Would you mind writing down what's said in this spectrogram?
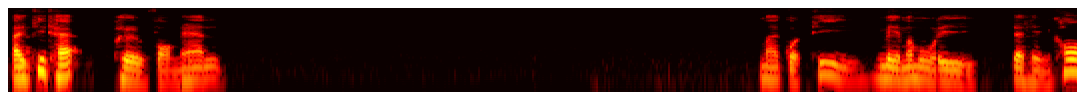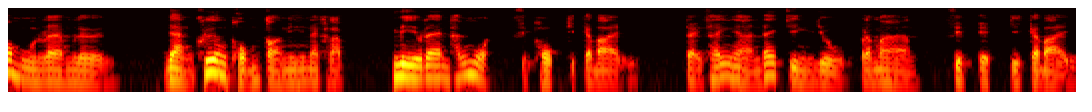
ไปที่แท็บ Performance มากดที่ Memory จะเห็นข้อมูลแรมเลย อย่างเครื่องผมตอนนี้นะครับ มีแรมทั้งหมด 16 กิกะไบต์ แต่ใช้งานได้จริงอยู่ประมาณ 11 กิกะไบต์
